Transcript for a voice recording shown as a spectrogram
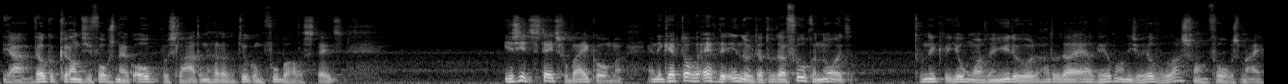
ja, welke krant je volgens mij ook open beslaat, en dan gaat het natuurlijk om voetballen steeds. Je ziet het steeds voorbij komen. En ik heb toch echt de indruk dat we daar vroeger nooit toen ik jong was en judo hadden we daar eigenlijk helemaal niet zo heel veel last van, volgens mij.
